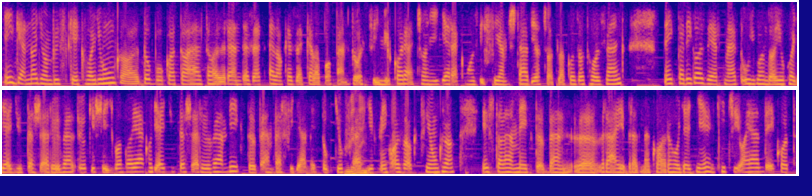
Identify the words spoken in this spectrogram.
Igen, nagyon büszkék vagyunk. A Dobókata által rendezett El a kezekkel a papámtól című karácsonyi gyerekmozi film stábja csatlakozott hozzánk. Mégpedig azért, mert úgy gondoljuk, hogy együttes erővel, ők is így gondolják, hogy együttes erővel még több ember figyelmét tudjuk Bizony. felhívni az akciónkra, és talán még többen ráébrednek arra, hogy egy ilyen kicsi ajándékot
